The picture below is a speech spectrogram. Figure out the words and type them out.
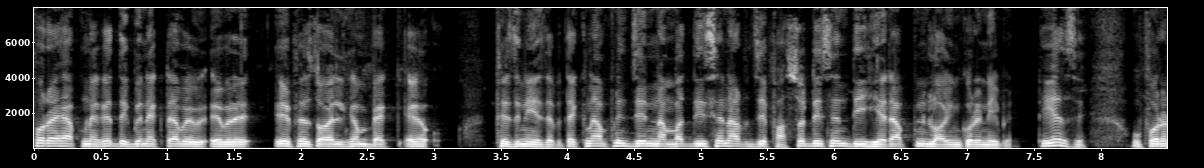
পরে আপনাকে দেখবেন একটা এবারে এফএস ওয়েলকাম ব্যাক ফেজে নিয়ে যাবে। তো এখানে আপনি যে নাম্বার দিয়েছেন আর যে পাসওয়ার্ড দিয়েছেন দিয়ে হেরে আপনি লগ ইন করে নেবেন, ঠিক আছে? উপরে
